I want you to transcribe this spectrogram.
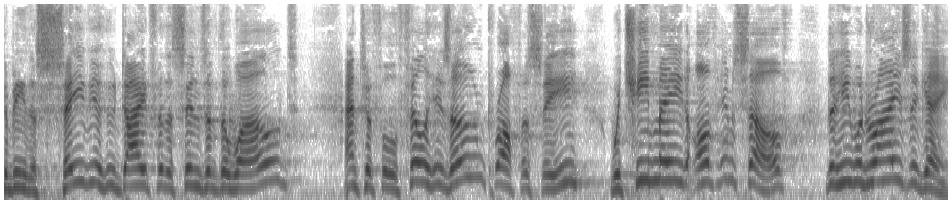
to be the Savior who died for the sins of the world, and to fulfill his own prophecy, which he made of himself, that he would rise again.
